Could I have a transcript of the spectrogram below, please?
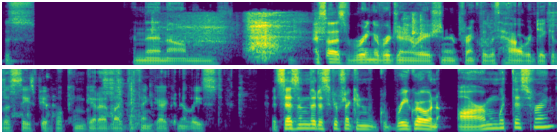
this, and then um, I saw this ring of regeneration, and frankly, with how ridiculous these people can get, I'd like to think I can at least. It says in the description I can regrow an arm with this ring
